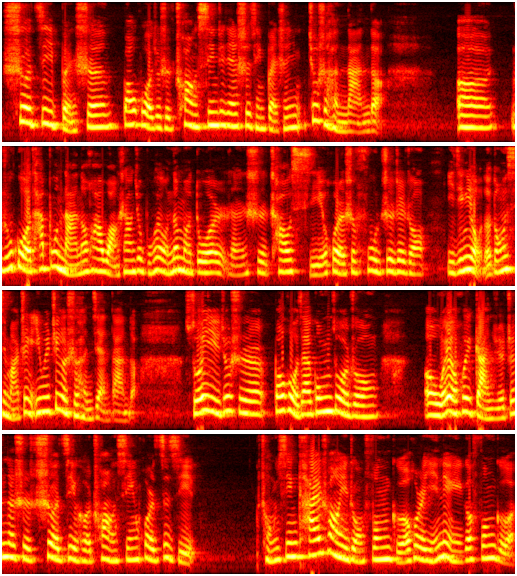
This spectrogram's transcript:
设计本身，包括就是创新这件事情本身就是很难的。呃，如果它不难的话，网上就不会有那么多人是抄袭或者是复制这种已经有的东西嘛。这个因为这个是很简单的，所以就是包括我在工作中，呃，我也会感觉真的是设计和创新或者自己。重新开创一种风格或者引领一个风格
